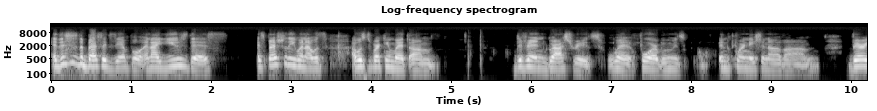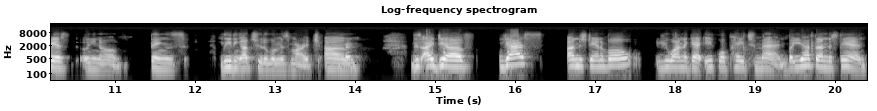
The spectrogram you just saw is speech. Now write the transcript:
and this is the best example, and I use this especially when I was I was working with um different grassroots when for was in the coordination of um various you know things leading up to the women's march. Um okay. this idea of yes, understandable, you want to get equal pay to men, but you have to understand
